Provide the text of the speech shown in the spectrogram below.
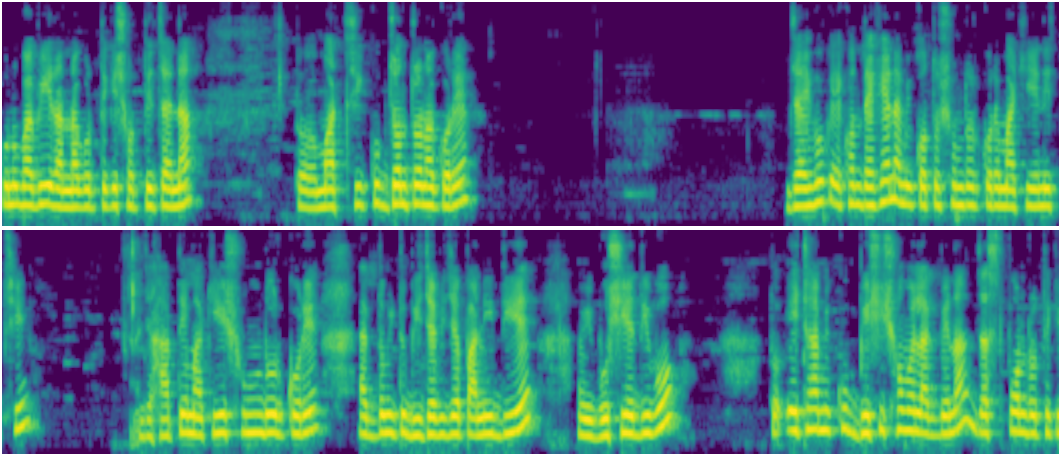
কোনোভাবেই রান্নাঘর থেকে সরতে চায় না। তো মাছি খুব যন্ত্রণা করে। যাই হোক, এখন দেখেন আমি কত সুন্দর করে মাখিয়ে নিচ্ছি। যে হাতে মাখিয়ে সুন্দর করে একদম একটু ভিজা ভিজা পানি দিয়ে আমি বসিয়ে দিব। তো এটা আমি খুব বেশি সময় লাগবে না জাস্ট পনেরো থেকে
